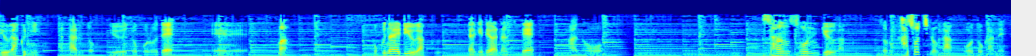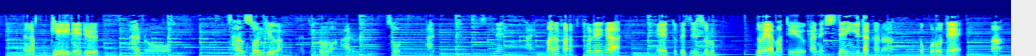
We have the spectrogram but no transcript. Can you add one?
留学に当たるというところで、えー、まあ、国内留学だけではなくて、あの、山村留学、その過疎地の学校とかね、なんか受け入れる、あの、山村留学なんていうのもある、そう、あるんですね。はい。まあだからそれが、えっ、ー、と別にその、野山というかね、自然豊かなところで、まあ、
